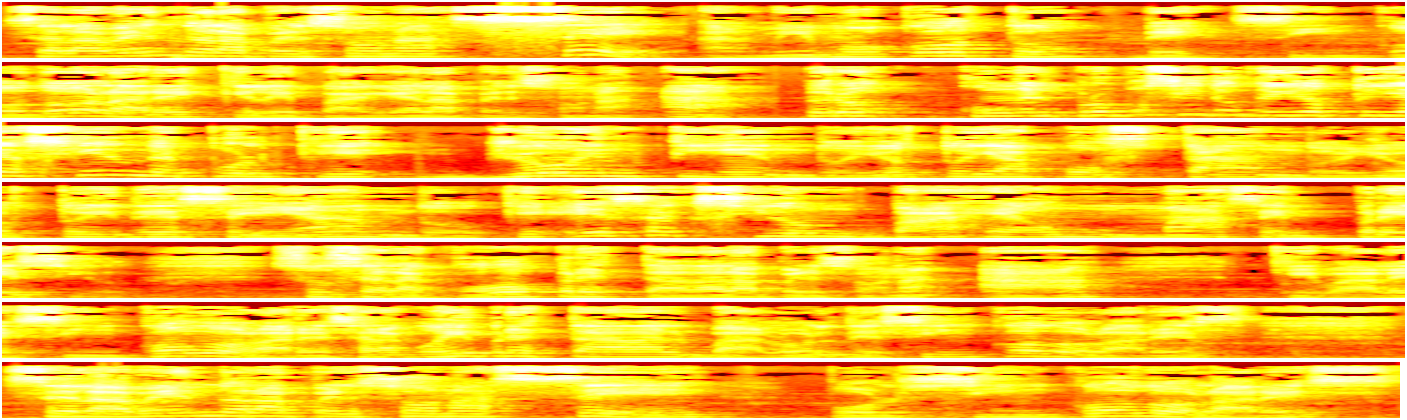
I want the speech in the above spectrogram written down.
se la vendo a la persona C al mismo costo de 5 dólares que le pagué a la persona A. Pero con el propósito que yo estoy haciendo es porque yo entiendo, yo estoy apostando, yo estoy deseando que esa acción baje aún más en precio. Eso se la cojo prestada a la persona A que vale 5 dólares, se la cogí prestada al valor de 5 dólares, se la vendo a la persona C por 5 dólares,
